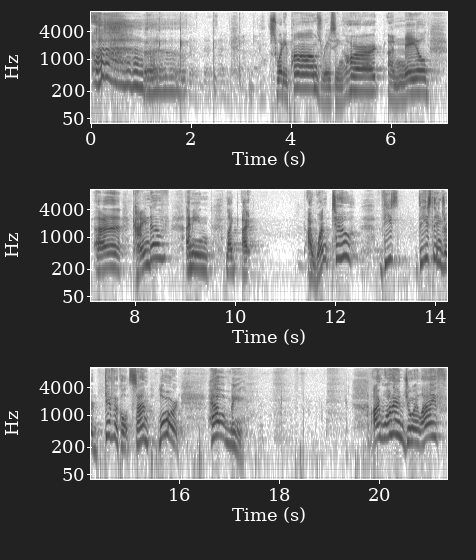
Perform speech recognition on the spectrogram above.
Uh, sweaty palms, racing heart, I'm nailed. Uh, kind of. I mean, like I I want to. These these things are difficult, son. Lord, help me. I want to enjoy life.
